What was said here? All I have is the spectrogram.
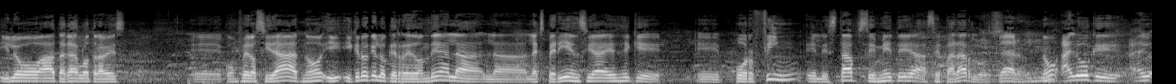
y luego va a atacarlo otra vez eh, con ferocidad, ¿no? Y, y creo que lo que redondea la, la- la experiencia es de que eh, por fin el staff se mete a separarlos. Claro. ¿no? Algo que hay,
